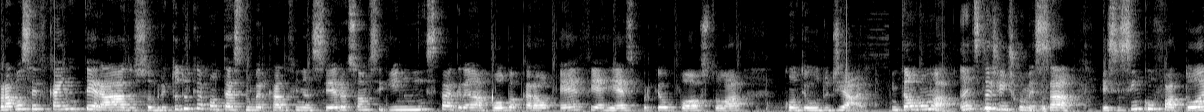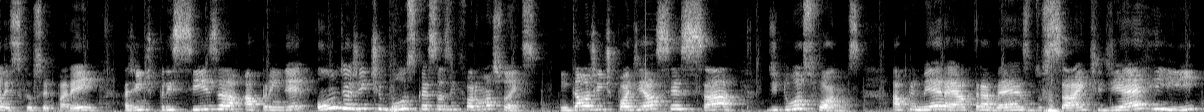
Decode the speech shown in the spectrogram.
Para você ficar inteirado sobre tudo o que acontece no mercado financeiro, é só me seguir no Instagram, carolfrs, porque eu posto lá conteúdo diário. Então vamos lá. Antes da gente começar, esses cinco fatores que eu separei, a gente precisa aprender onde a gente busca essas informações. Então a gente pode acessar de duas formas. A primeira é através do site de RI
